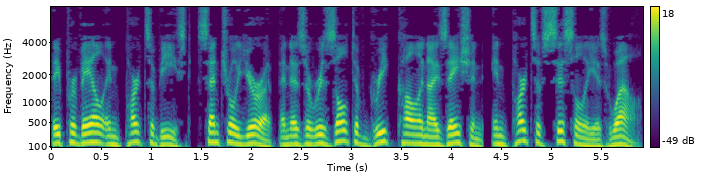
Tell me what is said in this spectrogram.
They prevail in parts of East, Central Europe and as a result of Greek colonization, in parts of Sicily as well.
